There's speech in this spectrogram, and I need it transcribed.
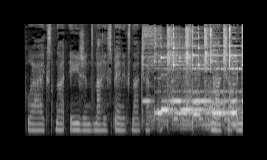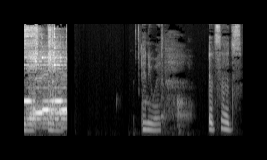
blacks, not Asians, not Hispanics, not Japanese, not Japanese. Anyways, it says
